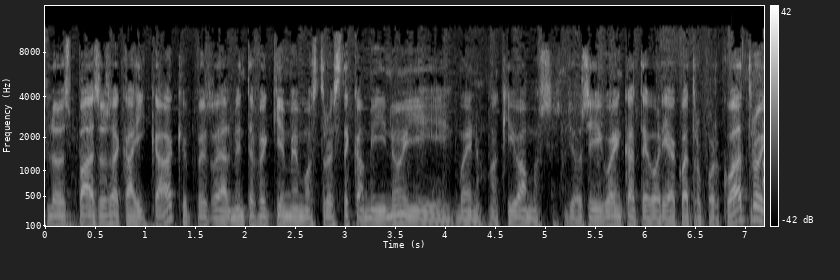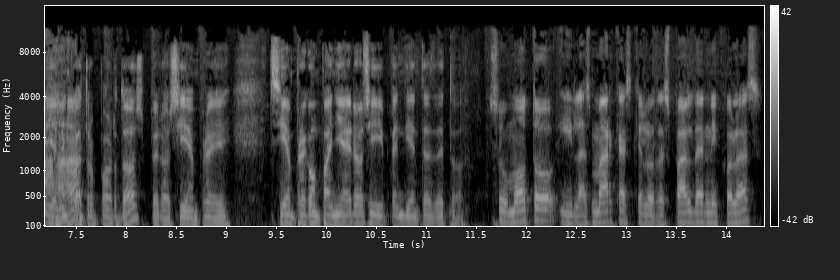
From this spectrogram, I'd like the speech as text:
los pasos a Cajicá, que pues realmente fue quien me mostró este camino y bueno, aquí vamos. Yo sigo en categoría 4x4 y él en Ajá. 4x2, pero siempre, siempre compañeros y pendientes de todo. Su moto y las marcas que lo respaldan, Nicolás.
